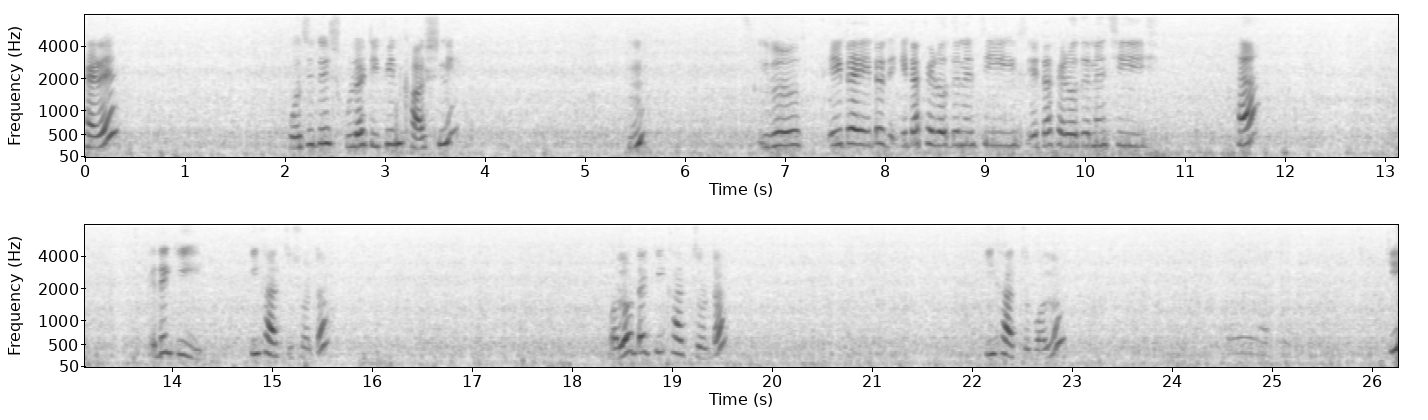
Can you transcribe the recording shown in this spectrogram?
হ্যাঁ রে বলছি, তুই স্কুলে টিফিন খাসনি? হুম? এইটা এটা এটা ফেরত এনেছিস, এটা ফেরত এনেছিস হ্যাঁ? এটা কি? কি খাচ্ছিস ওটা? বলো, ওটা কি খাচ্ছ ওটা? কি খাচ্ছ বলো? কি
